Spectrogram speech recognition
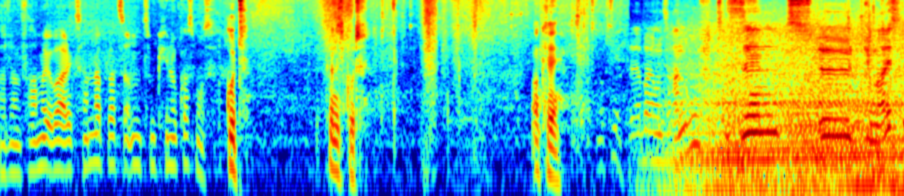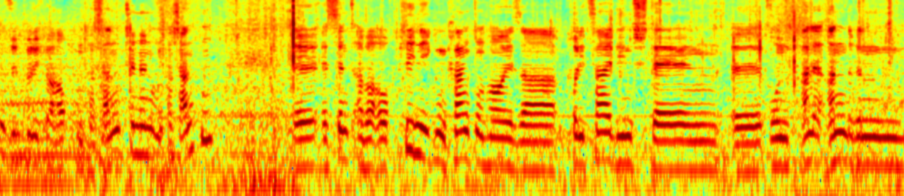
Na, dann fahren wir über Alexanderplatz und zum Kino Kosmos. Gut, finde ich gut. Okay. Wer bei uns anruft, sind äh, die meisten sind, würde ich behaupten, Passantinnen und Passanten. Äh, es sind aber auch Kliniken, Krankenhäuser, Polizeidienststellen äh, und alle anderen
